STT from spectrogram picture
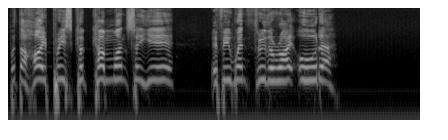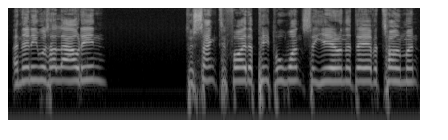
But the high priest could come once a year if he went through the right order. And then he was allowed in to sanctify the people once a year on the Day of Atonement.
